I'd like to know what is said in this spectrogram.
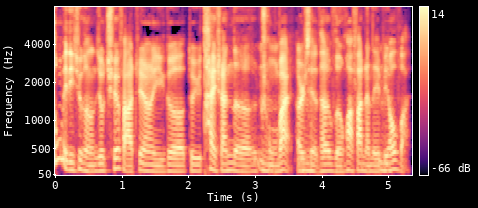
东北地区，可能就缺乏这样一个对于泰山的崇拜，而且它文化发展的也比较晚。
